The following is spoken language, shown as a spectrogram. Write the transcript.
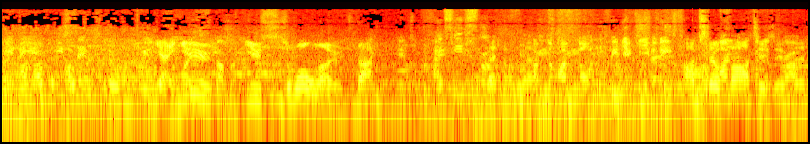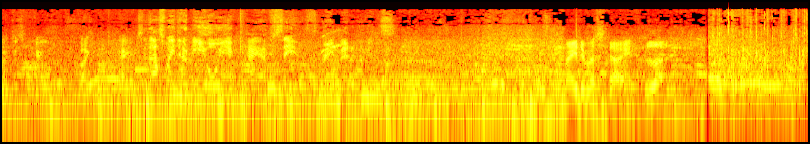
Wait, I'm, I'm, I'm still hungry. Yeah, you you swallowed that It's to- pain. If you second throw, there. I'm not. I'm not. I'm still I'm far too gonna zoomed in. I just feel like pain. So that's why you don't eat all your KFC in three minutes. Made a mistake. Look.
